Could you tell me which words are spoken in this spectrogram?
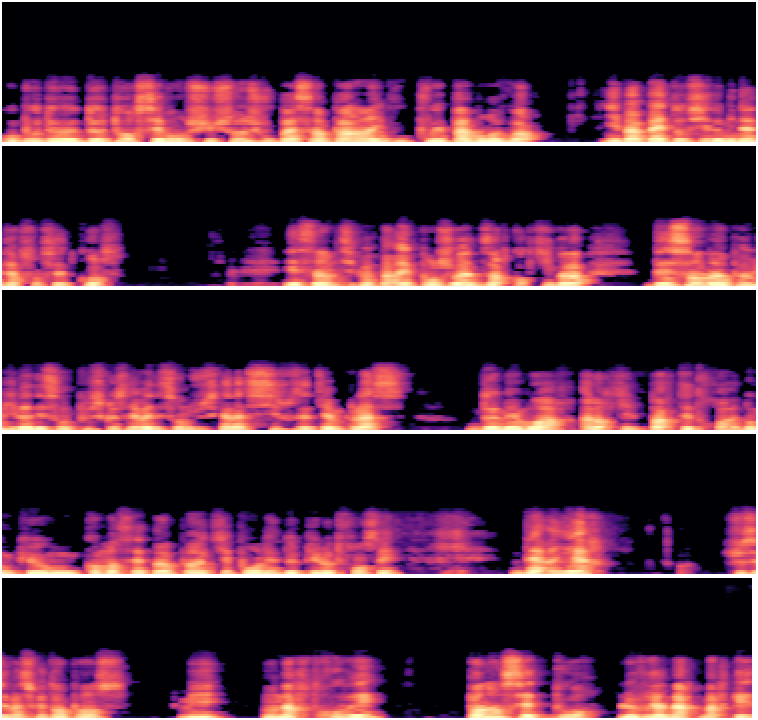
au bout de deux tours c'est bon je suis chaud, je vous passe un par un et vous pouvez pas me revoir. Il va pas être aussi dominateur sur cette course. Et c'est un petit peu pareil pour Johan Zarco qui va descendre un peu, lui il va descendre plus que ça, il va descendre jusqu'à la 6 ou 7 place de mémoire, alors qu'il partait 3, donc euh, on commence à être un peu inquiet pour les deux pilotes français. Derrière, je sais pas ce que t'en penses, mais on a retrouvé, pendant cette tour, le vrai Marc Marquez.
